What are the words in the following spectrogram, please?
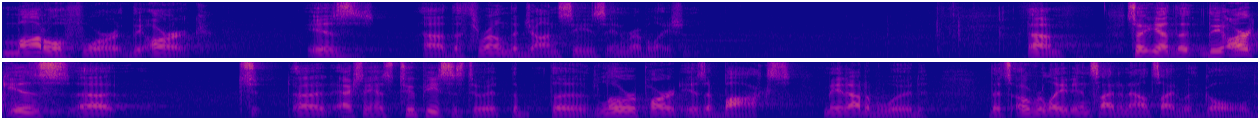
model for the ark is uh, the throne that John sees in Revelation. Um, so yeah, the, the ark is uh, t- uh, actually has two pieces to it. The, the lower part is a box made out of wood that's overlaid inside and outside with gold.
